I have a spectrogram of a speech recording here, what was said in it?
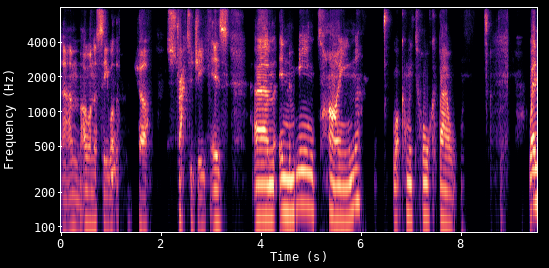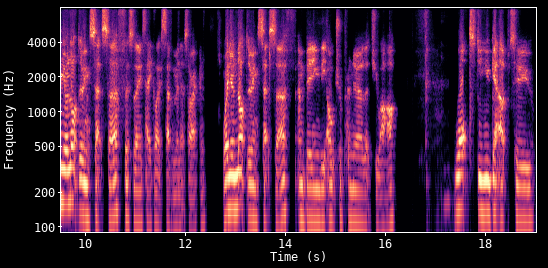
Um, I want to see what the future strategy is. Um, in the meantime, what can we talk about? When you're not doing set surf, this will only take like seven minutes, I reckon. When you're not doing set surf and being the entrepreneur that you are, what do you get up to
